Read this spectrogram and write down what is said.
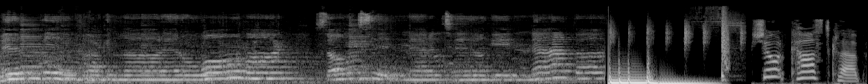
Met him in a parking lot at a Walmart. Saw him sitting at a tailgate and I thought. Short Cast Club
